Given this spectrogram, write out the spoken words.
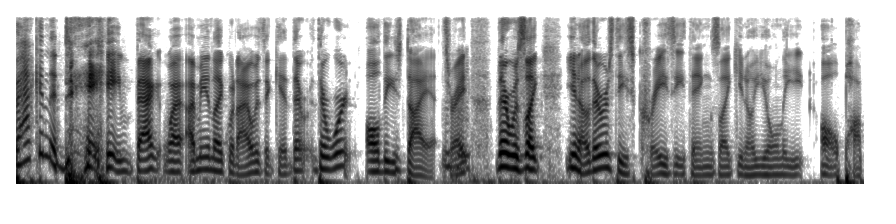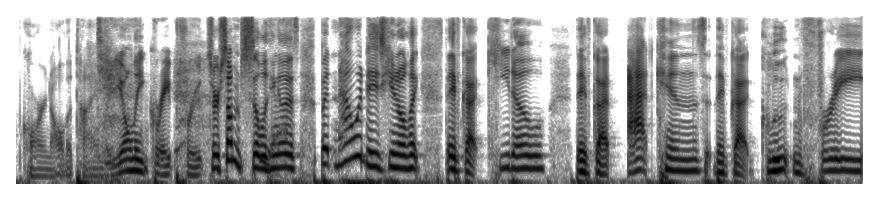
back in the day, back wh- I mean, like when I was a kid, there there weren't all these diets, Mm-hmm. right? There was like you know there was these crazy things like you know you only eat all popcorn all the time, or you only eat grapefruits, or some silly thing like this. But nowadays, you know, like they've got keto, they've got Atkins, they've got gluten free.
